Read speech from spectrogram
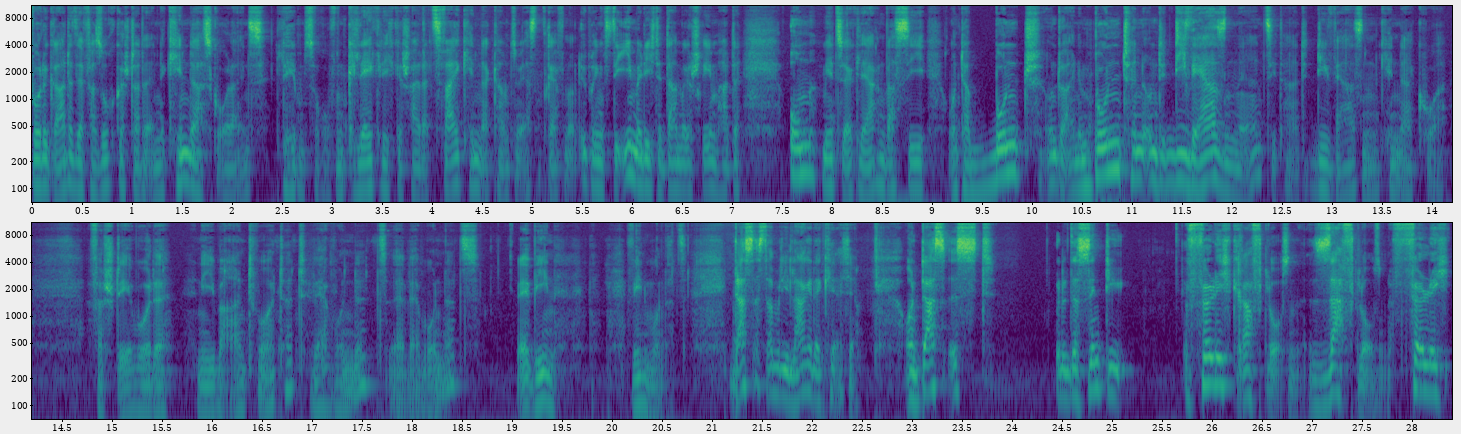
wurde gerade der Versuch gestattet, eine Kinderskola ins Leben zu rufen. Kläglich gescheitert. Zwei Kinder kamen zum ersten Treffen. Und übrigens die E-Mail, die ich der Dame geschrieben hatte, um mir zu erklären, was sie unter bunt, unter einem bunten und diversen, ja, Zitat, diversen Kinderchor verstehe, wurde nie beantwortet. Wer wundert? Wer, wer wundert's? Wer, wen? Wen wundert's? Das ist aber die Lage der Kirche. Und das ist, oder das sind die völlig kraftlosen, saftlosen, völlig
